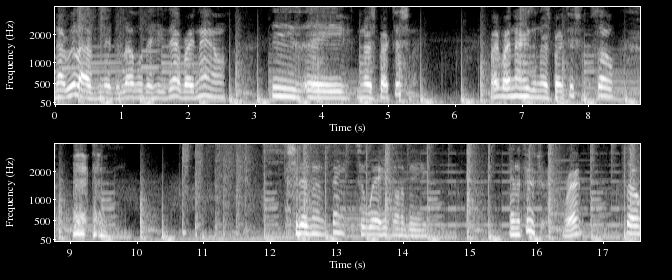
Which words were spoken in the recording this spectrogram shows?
Not realizing that the level that he's at right now, he's a nurse practitioner. Right, right now he's a nurse practitioner. So she doesn't think to where he's going to be in the future, right? So,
